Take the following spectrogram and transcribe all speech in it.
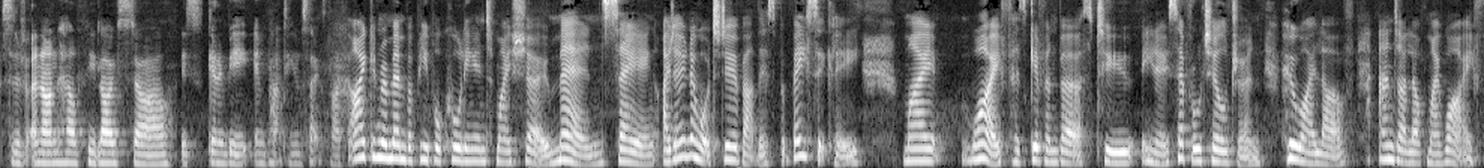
sort of an unhealthy lifestyle is going to be impacting your sex life? I can remember people calling into my show, men saying, I don't know what to do about this, but basically, my wife has given birth to, you know, several children who I love, and I love my wife,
